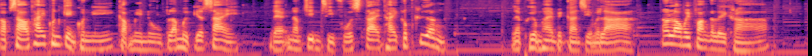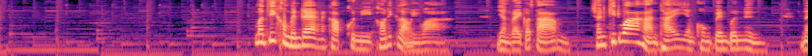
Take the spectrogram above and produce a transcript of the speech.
กับสาวไทยคนเก่งคนนี้กับเมนูปลาหมึกยัดไส้และน้ำจิ้มซีฟู้ดสไตล์ไทยครบเครื่อง และเพื่อไม่ให้เป็นการเสียเวลา เราลองไปฟังกันเลยครับ มาที่คอมเมนต์แรกนะครับ คนนี้เขาได้กล่าวไว้ว่า อย่างไรก็ตาม ฉันคิดว่าอาหารไทยยังคงเป็นเบอร์หนึ่งใน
